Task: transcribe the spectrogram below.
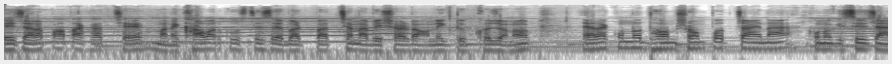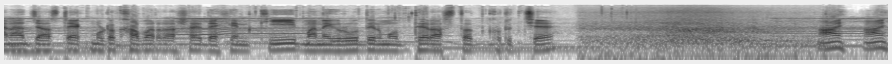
বেচারা পাতা খাচ্ছে মানে খাবার খুঁজতেছে বাট পাচ্ছে না, বিষয়টা অনেক দুঃখজনক। এরা কোনো ধন সম্পদ চায় না, কোনো কিছুই চায় না জাস্ট এক মুঠো খাবারের আশায় দেখেন কি মানে রোদের মধ্যে রাস্তা ঘুরছে। আয় আয়।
